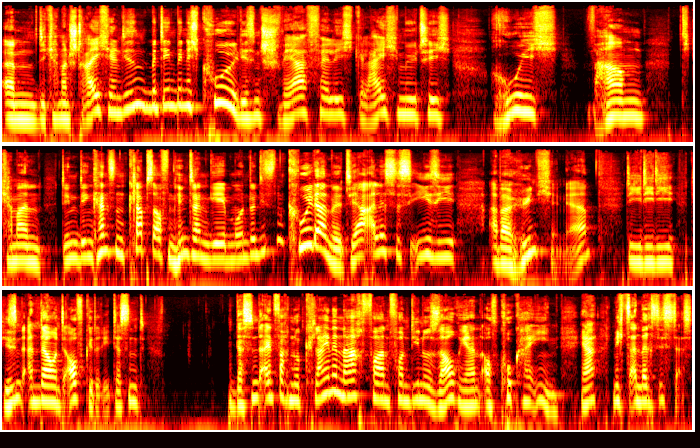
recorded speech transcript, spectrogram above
Ähm, die kann man streicheln. Die sind, mit denen bin ich cool. Die sind schwerfällig, gleichmütig, ruhig, warm. die kann man, den, den kannst du einen Klaps auf den Hintern geben und, die sind cool damit, ja, alles ist easy. Aber Hühnchen, ja, die, die, die, die sind andauernd aufgedreht. Das sind, das sind einfach nur kleine Nachfahren von Dinosauriern auf Kokain. Ja, nichts anderes ist das.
